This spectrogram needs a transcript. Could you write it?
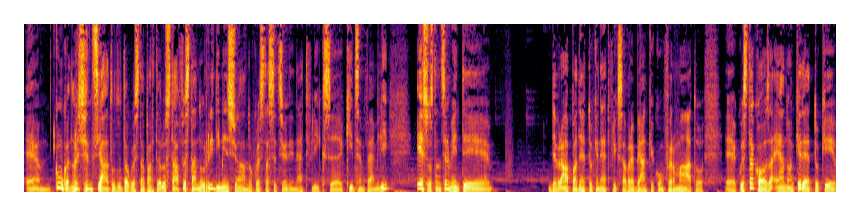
Eh, comunque hanno licenziato tutta questa parte dello staff, stanno ridimensionando questa sezione di Netflix eh, Kids and Family e sostanzialmente The Wrap ha detto che Netflix avrebbe anche confermato eh, questa cosa e hanno anche detto che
